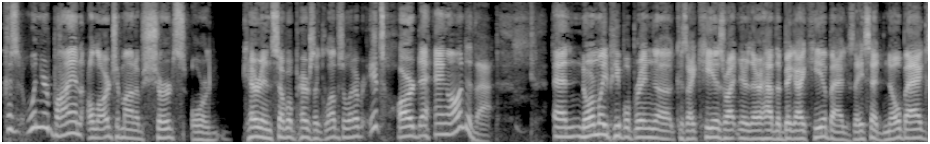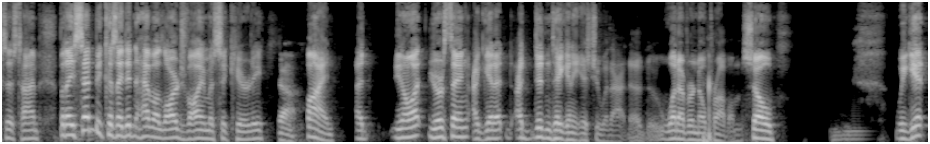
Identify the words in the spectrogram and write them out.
because when you're buying a large amount of shirts or carrying several pairs of gloves or whatever it's hard to hang on to that and normally people bring because ikea's right near there have the big ikea bags. They said no bags this time. But I said because I didn't have a large volume of security. Yeah. fine. I, you know what? Your thing. I get it. I didn't take any issue with that. Uh, whatever no problem. So we get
